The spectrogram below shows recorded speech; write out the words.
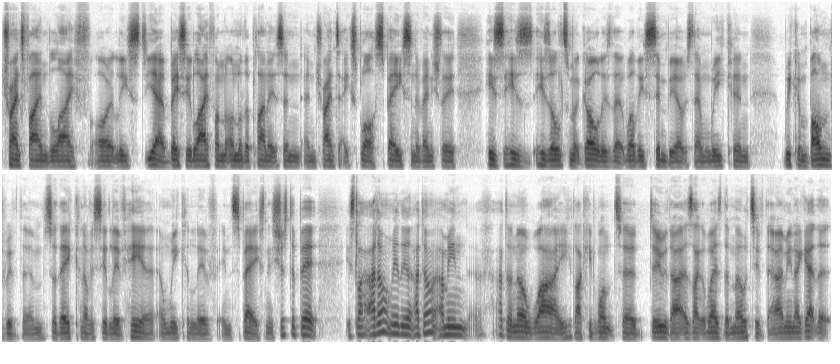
trying to find life or at least yeah basically life on, on other planets and, and trying to explore space and eventually his his his ultimate goal is that well these symbiotes then we can we can bond with them so they can obviously live here and we can live in space. And it's just a bit it's like i don't really i don't i mean i don't know why like he'd want to do that as like where's the motive there? I mean i get that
